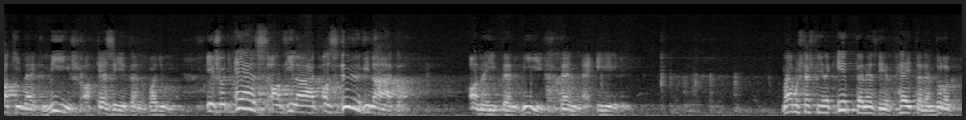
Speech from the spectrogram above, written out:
akinek mi is a kezében vagyunk. És hogy ez a világ az ő világa, amelyikben mi is benne élünk. Már most testvérek, éppen ezért helytelen dolog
